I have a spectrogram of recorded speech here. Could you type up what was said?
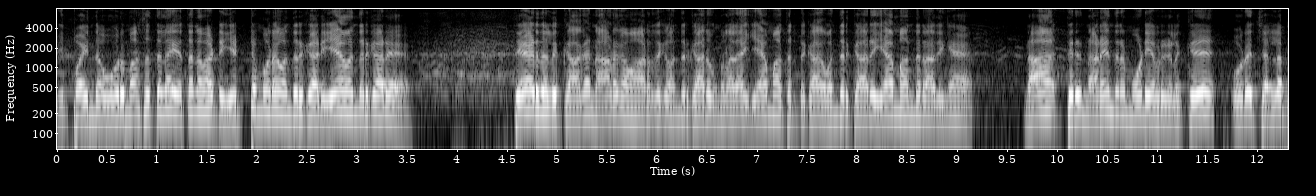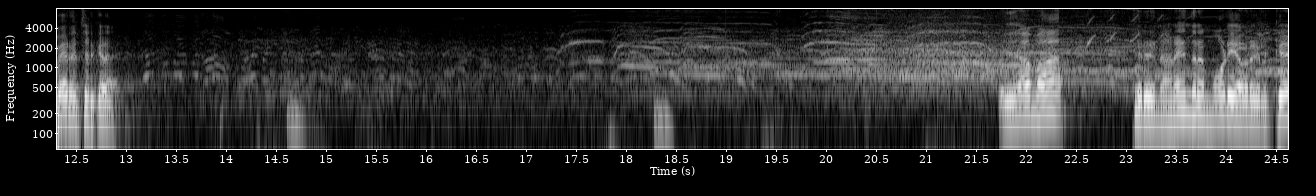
இப்போ இந்த ஒரு மாசத்துல எத்தனை வாட்டி? எட்டு முறை வந்திருக்காரு. ஏன் வந்திருக்காரு? தேர்தலுக்காக நாடகம் ஆடுறதுக்கு வந்திருக்காரு. உங்களால் ஏமாத்துறதுக்காக வந்திருக்காரு. ஏமாந்துடாதீங்க நான் திரு. நரேந்திர மோடி அவர்களுக்கு ஒரு செல்ல பேர் வச்சிருக்கிறேன். இதுதான்மா திரு நரேந்திர மோடி அவர்களுக்கு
